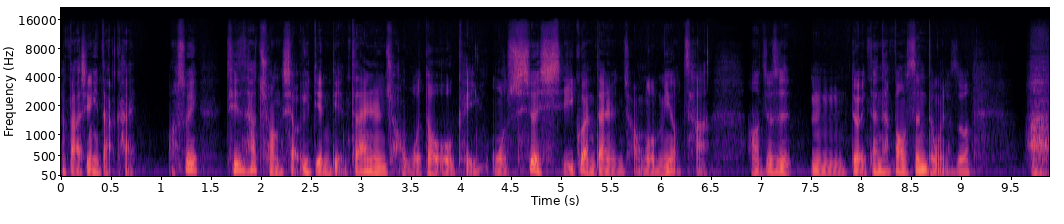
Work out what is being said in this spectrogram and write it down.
要把行李打开啊。所以其实它床小一点点，单人床我都 OK，我是习惯单人床，我没有差啊。就是嗯，对，但他帮我升等，我就说啊。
